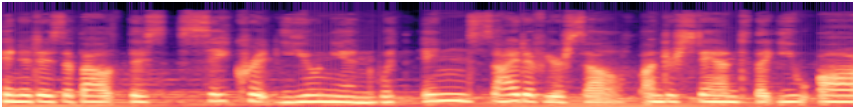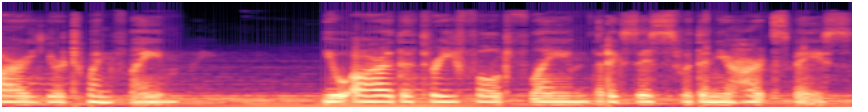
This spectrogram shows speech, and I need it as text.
And it is about this sacred union with inside of yourself. Understand that you are your twin flame. You are the threefold flame that exists within your heart space.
